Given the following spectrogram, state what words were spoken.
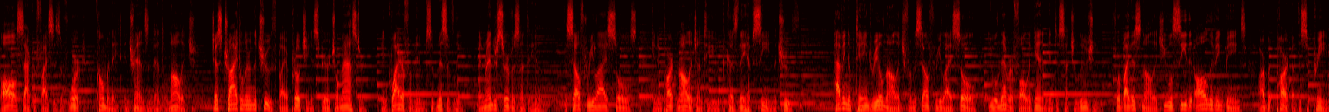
all sacrifices of work culminate in transcendental knowledge. Just try to learn the truth by approaching a spiritual master Inquire from him submissively, and render service unto him. The self realized souls can impart knowledge unto you because they have seen the truth. Having obtained real knowledge from a self realized soul, you will never fall again into such illusion, for by this knowledge you will see that all living beings are but part of the Supreme,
